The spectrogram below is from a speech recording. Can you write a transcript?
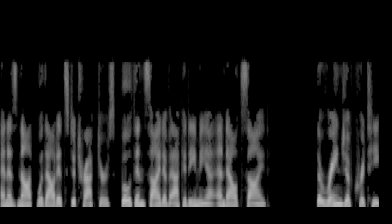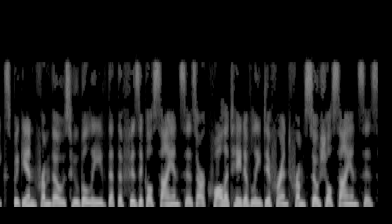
and is not, without its detractors, both inside of academia and outside. The range of critiques begin from those who believe that the physical sciences are qualitatively different from social sciences,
